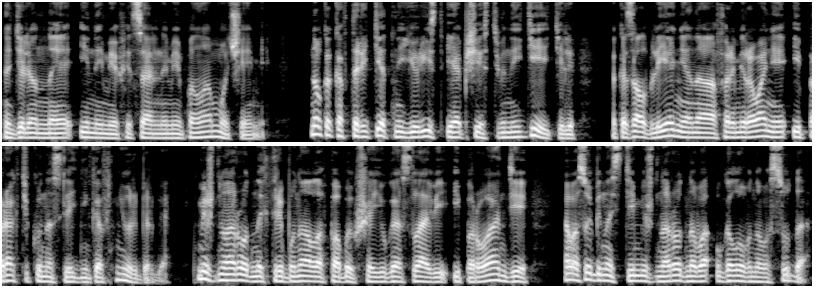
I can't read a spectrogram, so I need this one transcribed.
наделенное иными официальными полномочиями, но как авторитетный юрист и общественный деятель, оказал влияние на формирование и практику наследников Нюрнберга – международных трибуналов по бывшей Югославии и по Руанде, а в особенности Международного уголовного суда.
